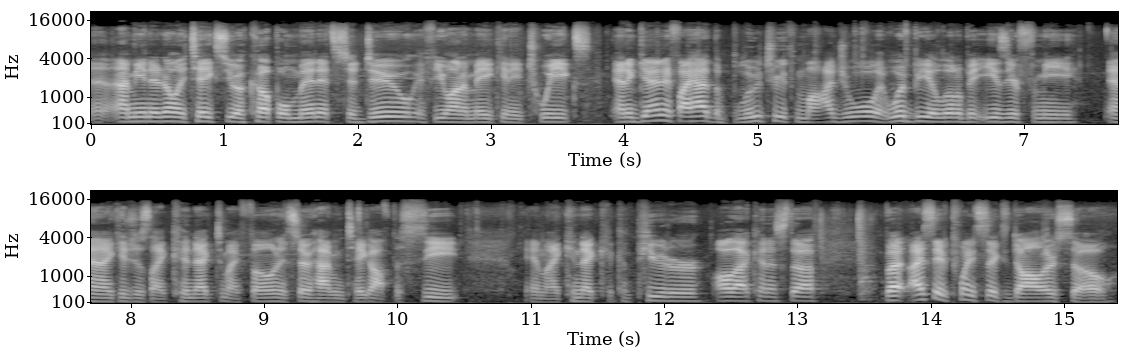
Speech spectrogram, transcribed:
I mean, it only takes you a couple minutes to do if you want to make any tweaks. And again, if I had the Bluetooth module, it would be a little bit easier for me and I could just like connect to my phone instead of having to take off the seat and like connect a computer, all that kind of stuff. But I saved $26, so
